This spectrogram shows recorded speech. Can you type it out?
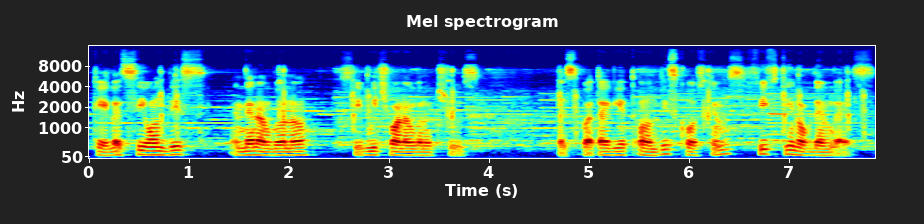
Okay let's see on this and then I'm gonna see which one I'm gonna choose see what I get on these costumes 15 of them guys.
